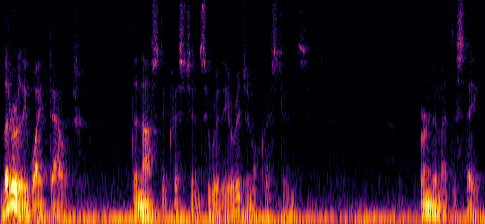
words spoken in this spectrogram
literally wiped out the Gnostic Christians who were the original Christians, burned them at the stake,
